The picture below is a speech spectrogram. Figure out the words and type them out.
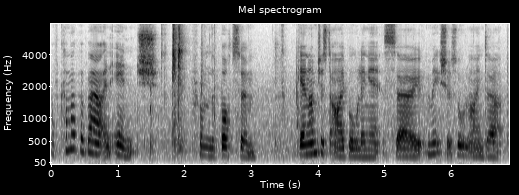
I've come up about an inch from the bottom. Again I'm just eyeballing it so make sure it's all lined up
